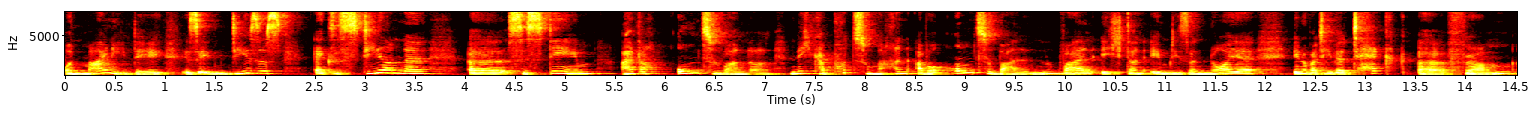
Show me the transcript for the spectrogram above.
Und meine Idee ist eben dieses existierende äh, System einfach umzuwandeln, nicht kaputt zu machen, aber umzuwandeln, weil ich dann eben diese neue innovative Tech-Firmen äh,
